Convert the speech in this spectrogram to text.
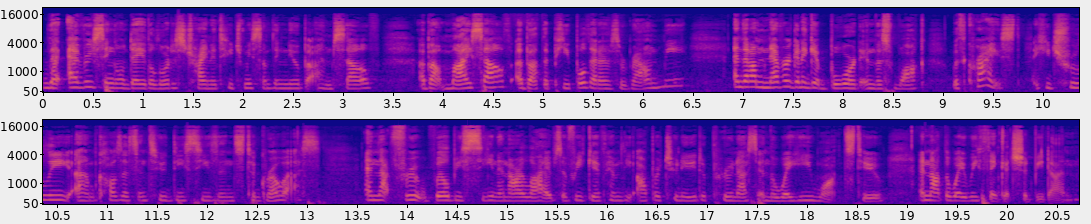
that every single day the Lord is trying to teach me something new about Himself, about myself, about the people that are around me and that I'm never going to get bored in this walk with Christ. He truly um, calls us into these seasons to grow us. And that fruit will be seen in our lives if we give Him the opportunity to prune us in the way He wants to and not the way we think it should be done.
